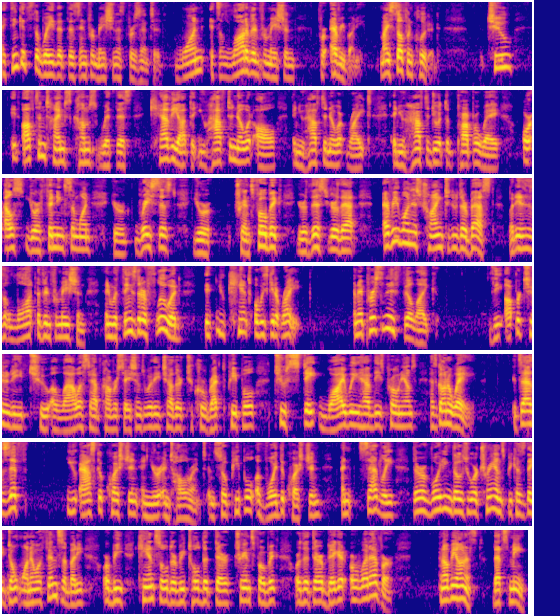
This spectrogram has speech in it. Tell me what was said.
I think it's the way that this information is presented. One, it's a lot of information for everybody, myself included. Two, it oftentimes comes with this caveat that you have to know it all and you have to know it right and you have to do it the proper way or else you're offending someone, you're racist, you're transphobic, you're this, you're that. Everyone is trying to do their best, but it is a lot of information. And with things that are fluid, it, you can't always get it right. And I personally feel like the opportunity to allow us to have conversations with each other, to correct people, to state why we have these pronouns has gone away. It's as if you ask a question and you're intolerant. And so people avoid the question and sadly, they're avoiding those who are trans because they don't want to offend somebody or be canceled or be told that they're transphobic or that they're a bigot or whatever. And I'll be honest, that's me.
